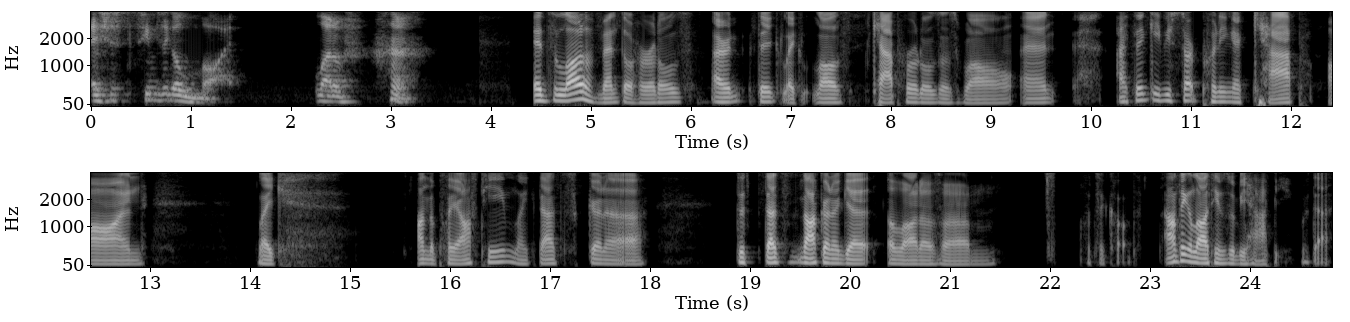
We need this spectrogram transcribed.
it just seems like a lot, a lot of huh. It's a lot of mental hurdles. I would think like a lot of cap hurdles as well. And I think if you start putting a cap on like on the playoff team, like that's gonna th- that's not gonna get a lot of um what's it called? I don't think a lot of teams would be happy with that.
